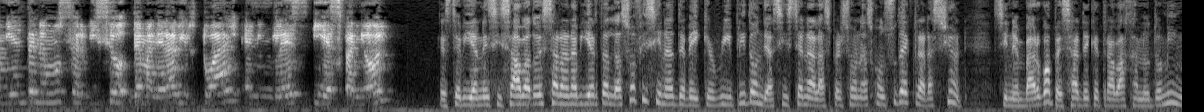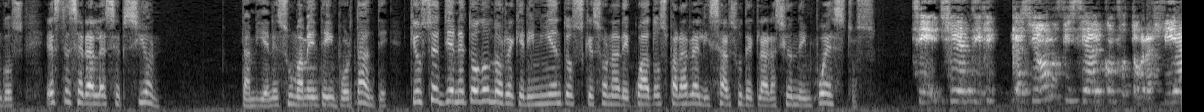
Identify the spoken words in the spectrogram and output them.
también tenemos servicio de manera virtual en inglés y español. Este viernes y sábado estarán abiertas las oficinas de Baker Ripley donde asisten a las personas con su declaración. Sin embargo, a pesar de que trabajan los domingos, este será la excepción. También es sumamente importante que usted llene todos los requerimientos que son adecuados para realizar su declaración de impuestos. Sí, su identificación oficial con fotografía,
